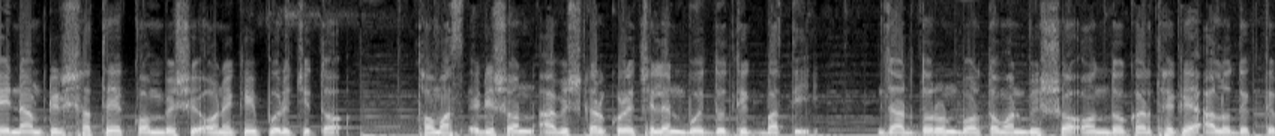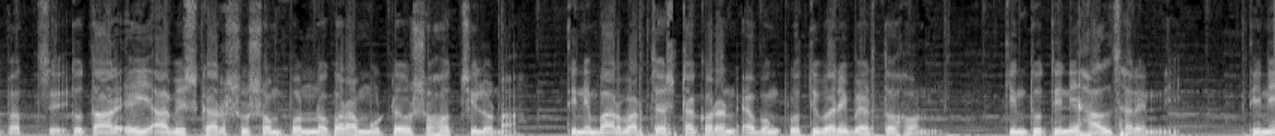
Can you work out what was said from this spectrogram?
এই নামটির সাথে কম বেশি অনেকেই পরিচিত। থমাস এডিসন আবিষ্কার করেছিলেন বৈদ্যুতিক বাতি, যার দরুন বর্তমান বিশ্ব অন্ধকার থেকে আলো দেখতে পাচ্ছে। তো তার এই আবিষ্কার সুসম্পন্ন করা মোটেও সহজ ছিল না। তিনি বারবার চেষ্টা করেন এবং প্রতিবারই ব্যর্থ হন, কিন্তু তিনি হাল ছাড়েননি। তিনি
